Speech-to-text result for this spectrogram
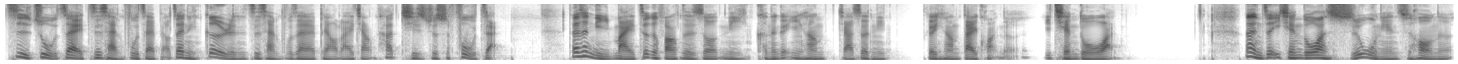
自住在资产负债表，在你个人的资产负债表来讲，它其实就是负债。但是你买这个房子的时候，你可能跟银行假设你跟银行贷款了一千多万，那你这一千多万十五年之后呢？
